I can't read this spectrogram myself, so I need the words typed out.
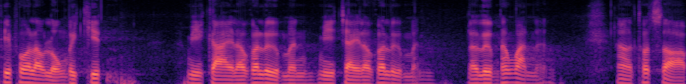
ที่พวกเราหลงไปคิด มีกายเราก็ลืมมัน มีใจเราก็ลืมมัน เราลืมทั้งวันนะอ้าวทดสอบ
